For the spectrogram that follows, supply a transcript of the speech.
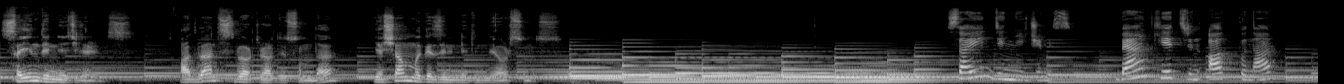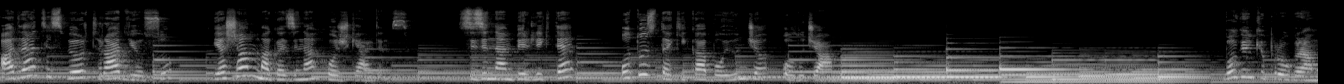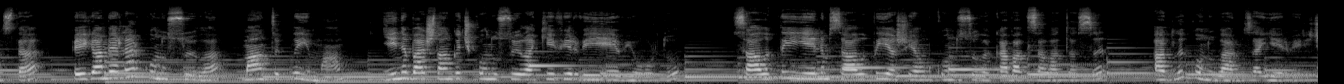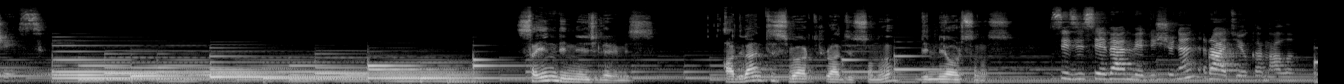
Sayın dinleyicilerimiz, Adventist World Radyosu'nda Yaşam Magazinini dinliyorsunuz. Sayın dinleyicimiz, ben Ketrin Akpınar, Adventist World Radyosu Yaşam Magazinine hoş geldiniz. Sizinle birlikte 30 dakika boyunca olacağım. Bugünkü programımızda peygamberler konusuyla mantıklı iman, yeni başlangıç konusuyla kefir ve ev yoğurdu, sağlıklı yiyelim sağlıklı yaşayalım konusuyla kabak salatası adlı konularımıza yer vereceğiz. Sayın dinleyicilerimiz, Adventist World Radyosunu dinliyorsunuz. Sizi seven ve düşünen radyo kanalı.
